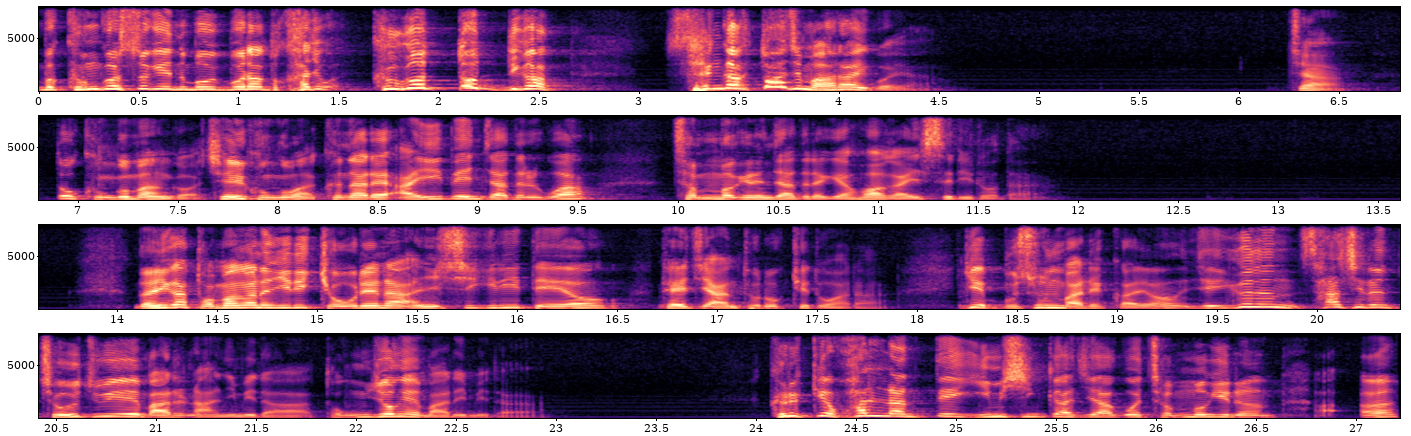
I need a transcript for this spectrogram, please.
뭐 금고 속에 있는 뭐 뭐라도 가지고 그것도 네가 생각도 하지 마라 이거야. 자, 또 궁금한 거, 제일 궁금한 그날의 아이벤 자들과 젖먹이는 자들에게 화가 있으리로다. 너희가 도망하는 일이 겨울에나 안식일이 되어 되지 않도록 기도하라. 이게 무슨 말일까요? 이제 이거는 사실은 저주의 말은 아닙니다. 동정의 말입니다. 그렇게 환란 때 임신까지 하고 젖먹이는 어?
